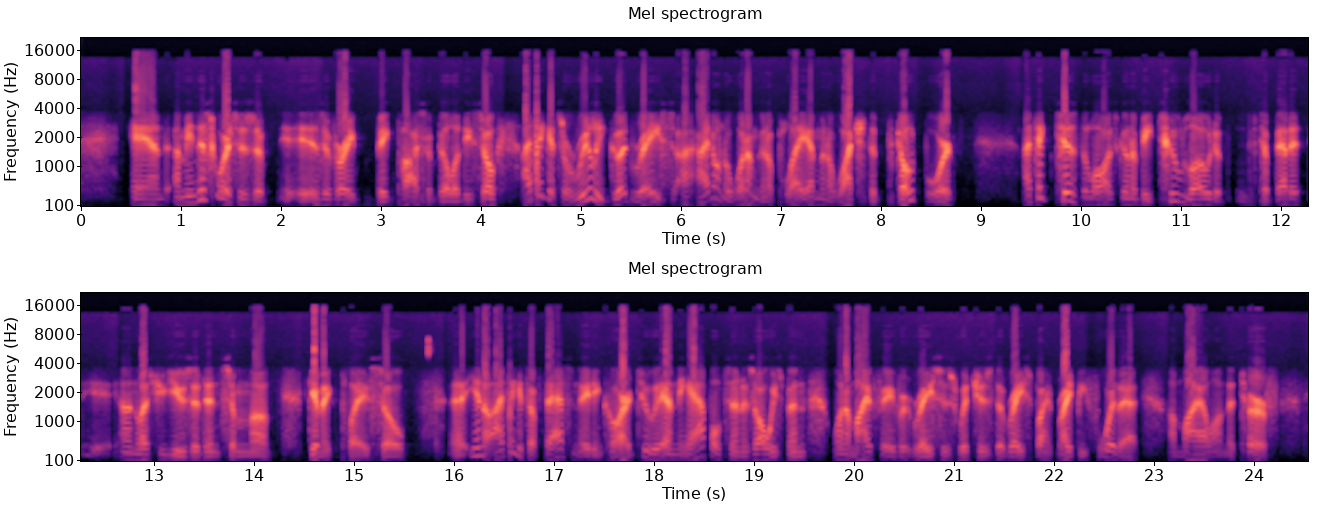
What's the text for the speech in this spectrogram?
And I mean, this horse is a is a very big possibility. So I think it's a really good race. I, I don't know what I'm going to play. I'm going to watch the tote board. I think Tiz the Law is going to be too low to to bet it unless you use it in some uh, gimmick plays. So uh, you know, I think it's a fascinating card too. And the Appleton has always been one of my favorite races, which is the race by, right before that, a mile on the turf.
